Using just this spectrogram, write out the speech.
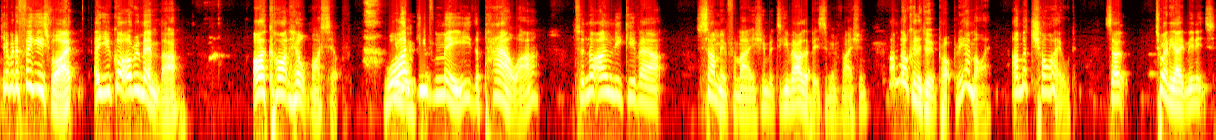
yeah, but the thing is, right, uh, you've got to remember, I can't help myself. Why give me the power to not only give out some information, but to give other bits of information? I'm not going to do it properly, am I? I'm a child. So 28 minutes.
